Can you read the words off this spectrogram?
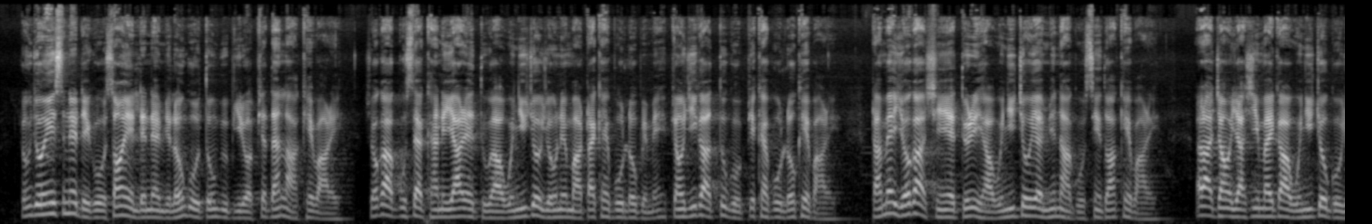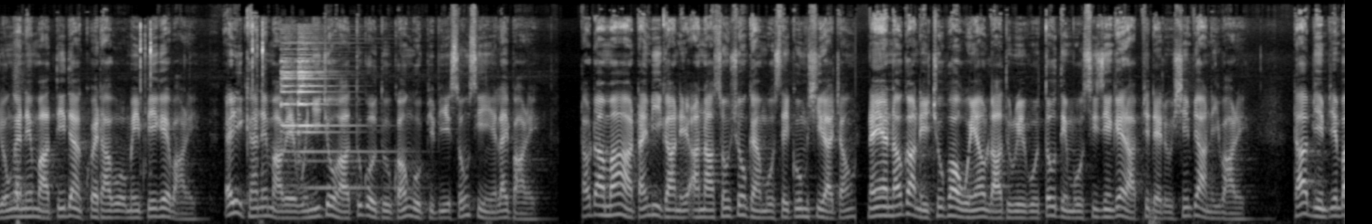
။လုံခြုံရေးစနစ်တွေကိုစောင်းရဲ့လက်နက်မျိုးလုံးကိုအသုံးပြုပြီးတော့ဖျက်ဆီးလာခဲ့ပါတယ်။ ယောဂကုသခံရတဲ့သူဟာဝင်းကြီးချုပ်ရုံးထဲမှာတိုက်ခိုက်ဖို့လုပ်ပေမဲ့ပြောင်ကြီးကသူ့ကိုပစ်ခတ်ဖို့လုပ်ခဲ့ပါတယ်။ဒါမဲ့ယောဂရှင်ရဲ့သွေးတွေဟာဝင်းကြီးချုပ်ရဲ့မျက်နှာကိုဆင်သွားခဲ့ပါတယ်။အဲဒါကြောင့်အရာရှိမိုက်ကဝင်းကြီးချုပ်ကိုရုံးခန်းထဲမှာတီးတန့်ခွဲထားဖို့အမိန့်ပေးခဲ့ပါတယ်။အဲ့ဒီခန်းထဲမှာပဲဝင်းကြီးချုပ်ဟာသူ့ကိုယ်သူကောင်းကိုပြပြအဆုံးစီရင်လိုက်ပါတယ်။ဒေါက်တာမားဟာတိုင်းပြည်ကနေအာဏာဆုံးရှုံးခံမှုစိတ်ကူးမရှိတာကြောင့်နိုင်ငံနောက်ကနေချိုးဖောက်ဝင်ရောက်လာသူတွေကိုတုတ်တင်မှုစီစဉ်ခဲ့တာဖြစ်တယ်လို့ရှင်းပြနေပါတယ်။ဒါအပြင်ပြင်ပ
